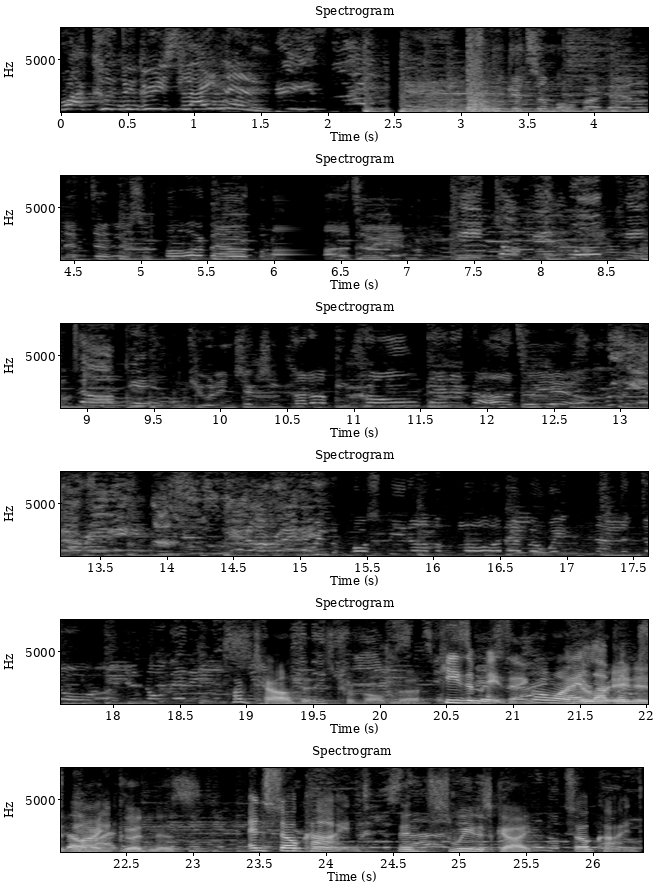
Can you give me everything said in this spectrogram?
Why couldn't be grease lightning? Grease Lightning! We'll get some overhead lifters and four bell quads, oh yeah. Keep talking, what keep talking. Fuel injection cut up in chrome plated rods, oh yeah. We Get already, get already. With the four speed on the floor, never waiting at the door. You know that ain't How talented is Travolta? He's amazing. So I love him underrated. so My much. goodness. And so kind. And sweetest guy. So kind.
